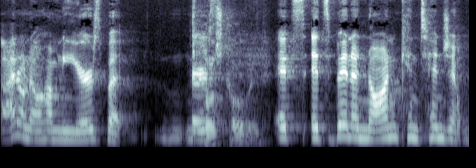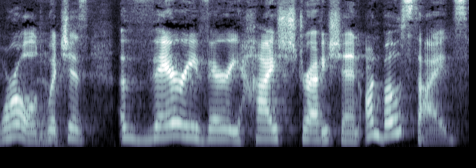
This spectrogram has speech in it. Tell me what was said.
I don't know how many years, but there's Post COVID. it's it's been a non-contingent world, which is a very very high stress on both sides.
